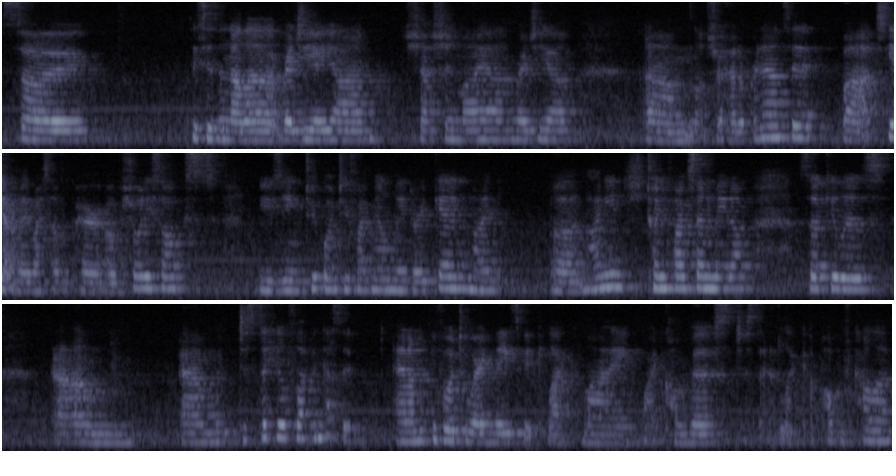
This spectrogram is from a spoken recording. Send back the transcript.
So this is another Regia yarn, Schachenmayr Regia, um, not sure how to pronounce it, but yeah, I made myself a pair of shorty socks using 2.25 millimeter again, 9, uh, 9 inch, 25 centimeter circulars um, um, with just a heel flap and gusset. And I'm looking forward to wearing these with like my white Converse, just add like a pop of colour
